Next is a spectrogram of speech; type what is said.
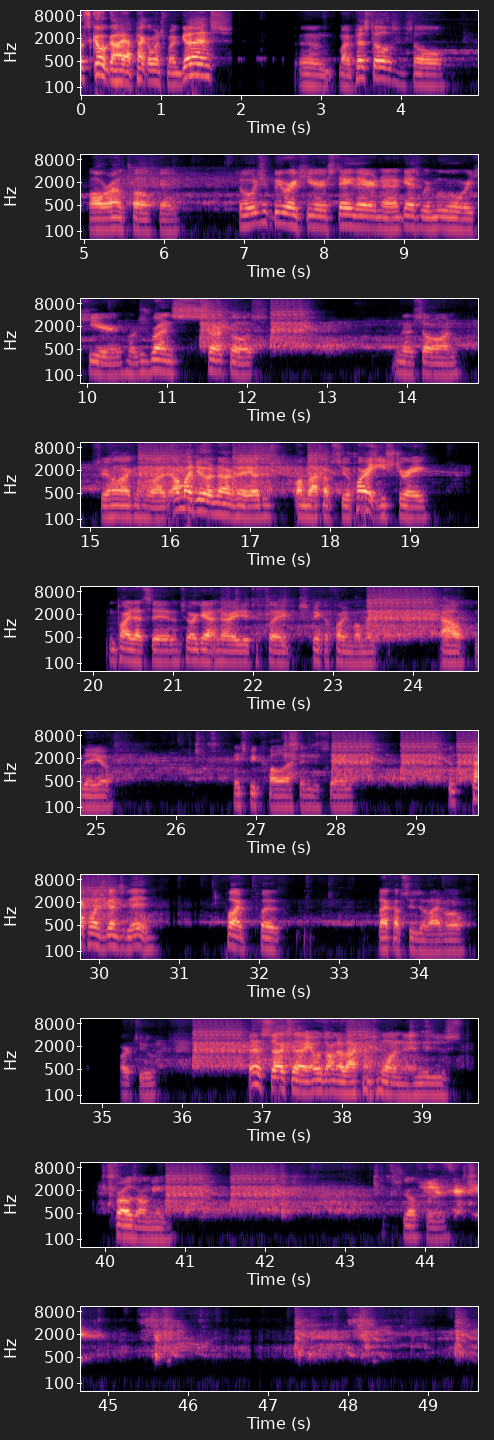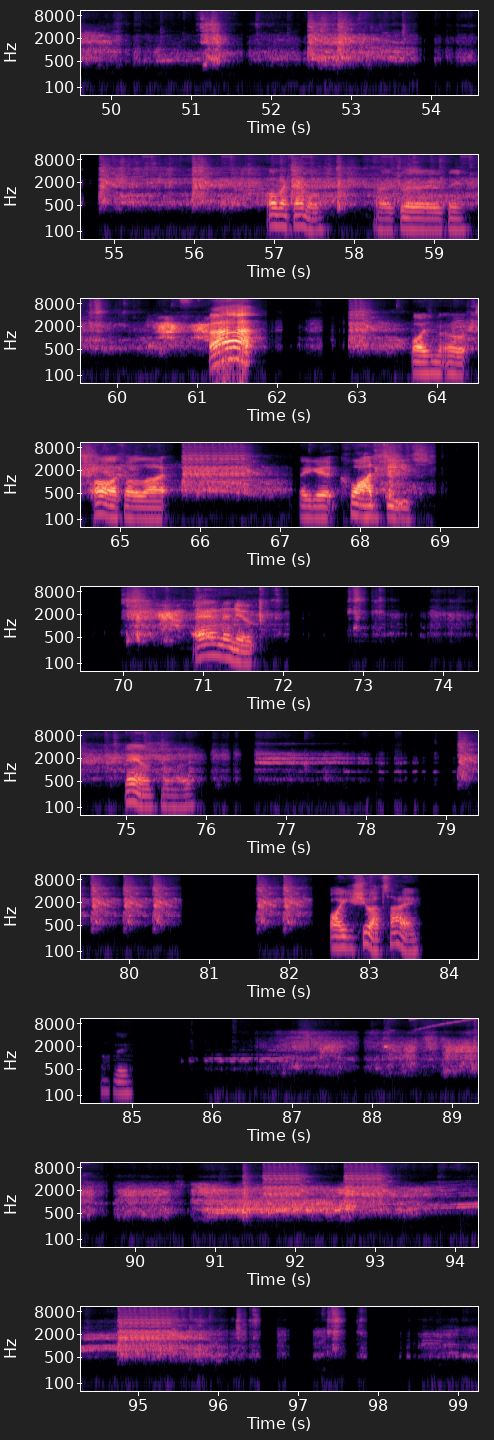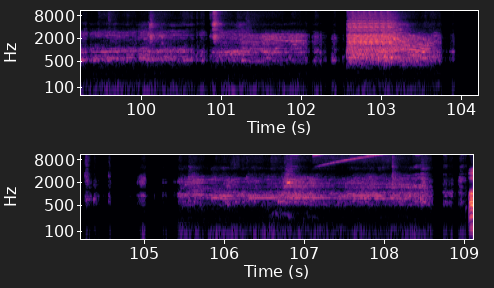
Let's go, guy. I pack a bunch of my guns, um, my pistols, so all around 12k. So we should be right here, stay there, and then I guess we move over here, or just run in circles, and then so on. See how long I can survive. I might do another video just on Black Ops 2, probably Easter egg. And probably that's it until I get another idea to play. Just make a funny moment. Ow, video. They speak call that's say. Pack a bunch of guns good. Probably put Black Ops 2 Survival Part 2. That sucks that I was on the Black Ops 1 and it just froze on me. Go for it. Oh, my camel. Alright, throw everything. Ah! Boys, oh, oh, that's a lot. You get quad keys. And a nuke. Damn, hello. Oh, you can shoot outside. Okay.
